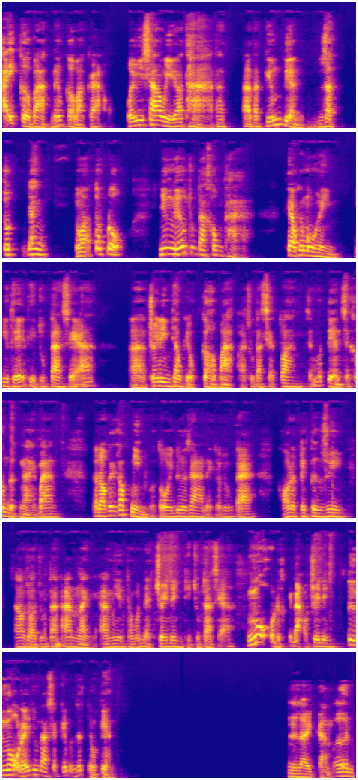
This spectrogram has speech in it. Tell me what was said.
Hãy cờ bạc nếu cờ bạc gạo. Bởi vì sao? Vì ta thả ta, ta, ta kiếm tiền giật chốt nhanh đúng không ạ? Tốc độ. Nhưng nếu chúng ta không thả theo cái mô hình như thế thì chúng ta sẽ uh, trading theo kiểu cờ bạc và chúng ta sẽ toan sẽ mất tiền sẽ không được ngài ban. Do đó cái góc nhìn của tôi đưa ra để cho chúng ta có được cái tư duy sao cho chúng ta an lành an nhiên trong vấn đề trading thì chúng ta sẽ ngộ được cái đạo trading. Từ ngộ đấy chúng ta sẽ kiếm được rất nhiều tiền. Lời cảm ơn.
